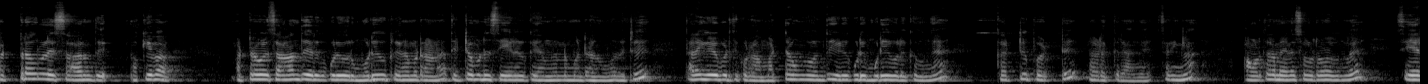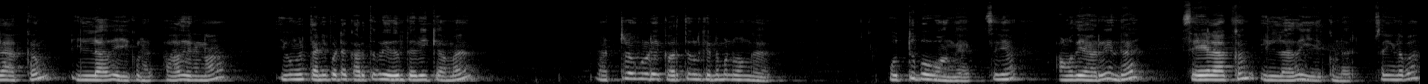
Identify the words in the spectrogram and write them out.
மற்றவர்களை சார்ந்து ஓகேவா மற்றவர்கள் சார்ந்து இருக்கக்கூடிய ஒரு முடிவுக்கு என்ன பண்ணுறாங்கன்னா திட்டமிடும் செயலுக்கு அவங்க என்ன பண்ணுறாங்க வந்துட்டு தலை ஈடுபடுத்தி கொள்கிறாங்க மற்றவங்க வந்து எடுக்கக்கூடிய முடிவுகளுக்கு இவங்க கட்டுப்பட்டு நடக்கிறாங்க. சரிங்களா? அவங்களுக்கு நம்ம என்ன சொல்கிறோம் இவங்கள செயலாக்கம் இல்லாத இயக்குனர். அதாவது என்னென்னா இவங்க தனிப்பட்ட கருத்துக்கள் எதுவும் தெரிவிக்காமல் மற்றவங்களுடைய கருத்துக்களுக்கு என்ன பண்ணுவாங்க? ஒத்து போவாங்க. சரியா? அவங்க தான் யார் இந்த செயலாக்கம் இல்லாத இயக்குனர். சரிங்களாப்பா?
